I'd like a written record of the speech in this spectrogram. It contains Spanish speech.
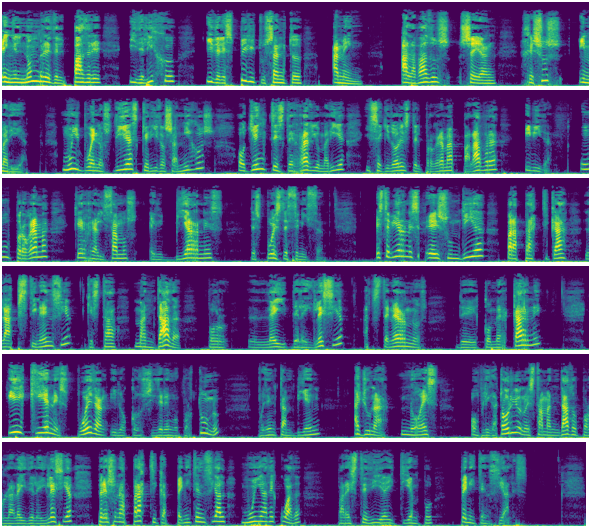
En el nombre del Padre y del Hijo y del Espíritu Santo. Amén. Alabados sean Jesús y María. Muy buenos días, queridos amigos, oyentes de Radio María y seguidores del programa Palabra y Vida. Un programa que realizamos el viernes después de ceniza. Este viernes es un día para practicar la abstinencia que está mandada por ley de la Iglesia, abstenernos de comer carne, y quienes puedan y lo consideren oportuno, pueden también ayunar. No es obligatorio, no está mandado por la ley de la Iglesia, pero es una práctica penitencial muy adecuada para este día y tiempo penitenciales.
